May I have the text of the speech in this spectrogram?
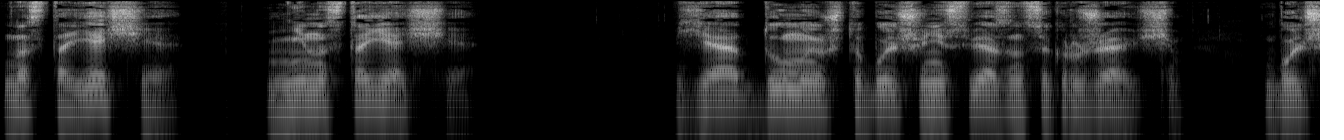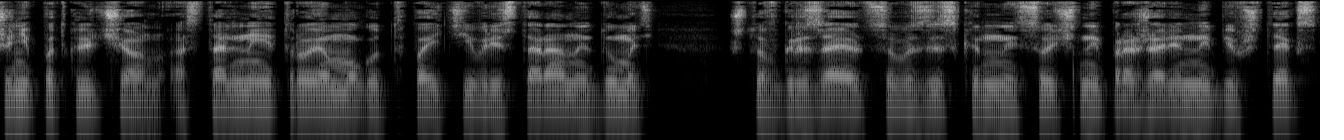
Настоящее не настоящее. Я думаю, что больше не связан с окружающим, больше не подключен. Остальные трое могут пойти в ресторан и думать, что вгрызаются в изысканный сочный прожаренный бифштекс,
